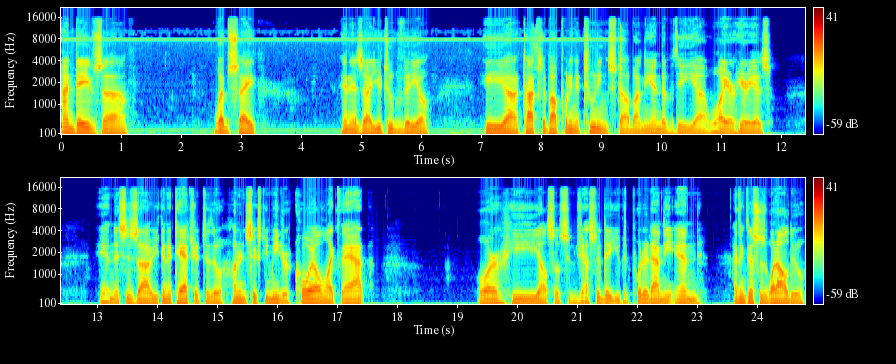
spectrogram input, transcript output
On Dave's uh, website and his uh, YouTube video, he uh, talks about putting a tuning stub on the end of the uh, wire. Here he is and this is uh, you can attach it to the 160 meter coil like that or he also suggested that you could put it on the end I think this is what I'll do.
